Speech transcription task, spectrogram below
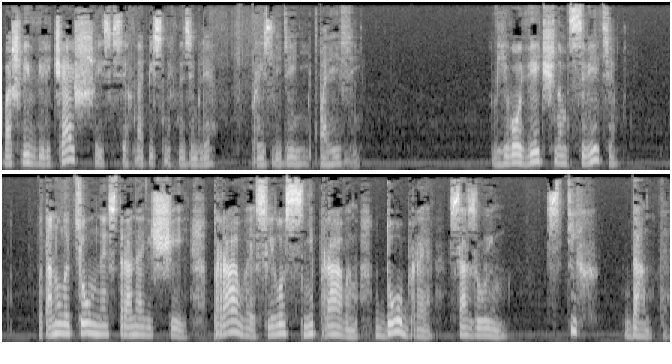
вошли в величайшие из всех написанных на земле произведений поэзии. В его вечном свете потонула темная сторона вещей, правое слилось с неправым, доброе со злым. Стих Данте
